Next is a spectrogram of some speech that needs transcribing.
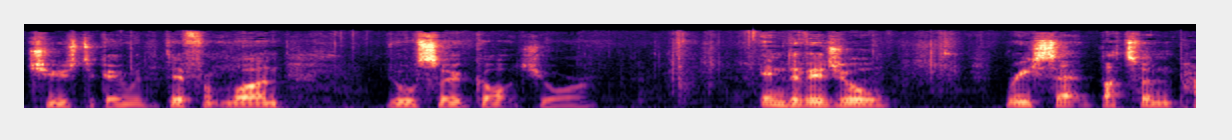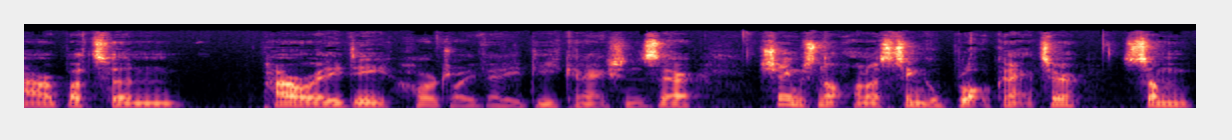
choose to go with a different one. You've also got your individual reset button, power button, power LED, hard drive LED connections there. Shame it's not on a single block connector. Some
